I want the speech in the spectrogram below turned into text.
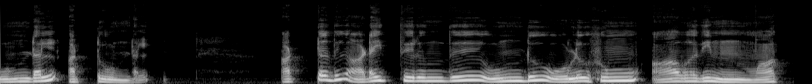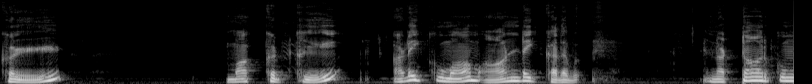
உண்டல் அட்டு உண்டல். அட்டது அடைத்திருந்து உண்டு ஒழுகும் ஆவதின் மாக்கள் மாக்கட்கு அடைக்குமாம் ஆண்டை கதவு. நட்டார்க்கும்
